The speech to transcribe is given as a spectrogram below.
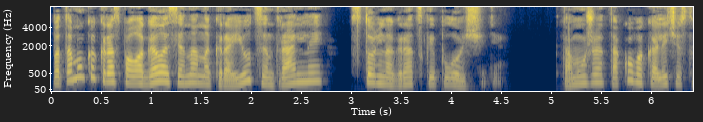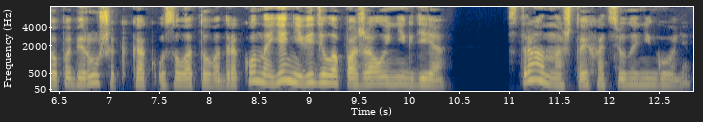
потому как располагалась она на краю центральной Стольноградской площади. К тому же такого количества поберушек, как у Золотого Дракона, я не видела, пожалуй, нигде. Странно, что их отсюда не гонят.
